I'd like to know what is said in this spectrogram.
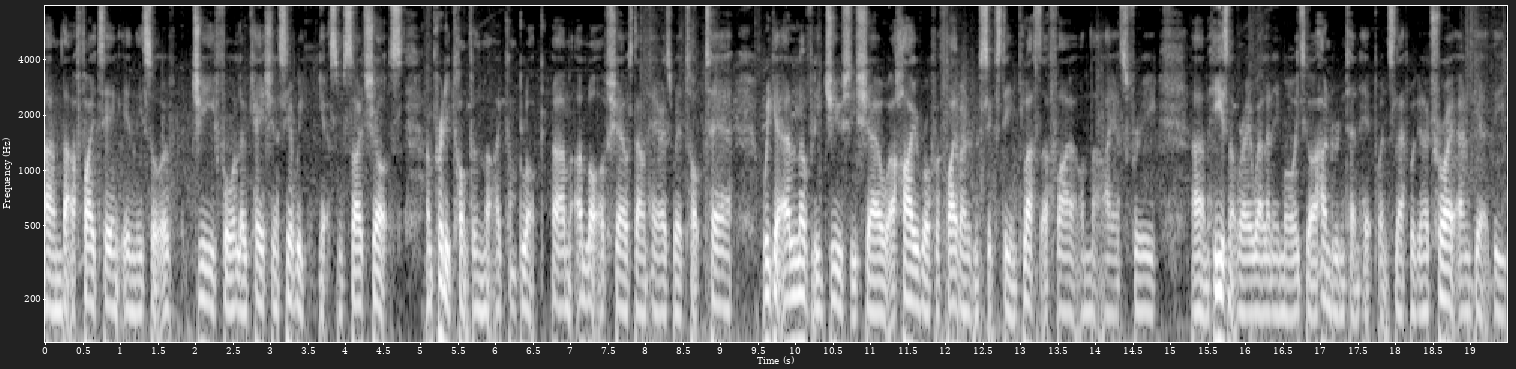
um, that are fighting in the sort of G4 location, see if we can get some side shots. I'm pretty confident that I can block um, a lot of shells down here as we're top tier. We get a lovely juicy shell, a high roll for 516 plus a fire on the IS-3. Um, he's not very well anymore, he's got 110 hit points left. We're going to try and get the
